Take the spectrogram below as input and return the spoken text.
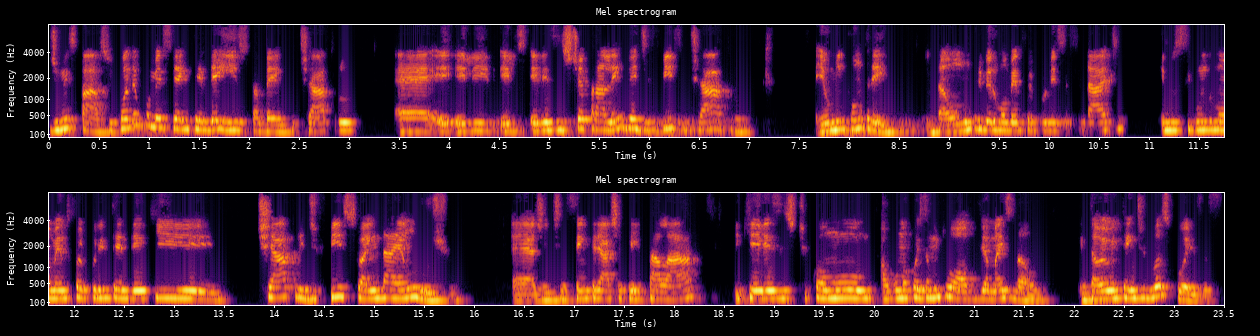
de um espaço. E quando eu comecei a entender isso também, que o teatro é, ele, ele, ele existia para além do edifício teatro, eu me encontrei. Então, num primeiro momento foi por necessidade, e no segundo momento foi por entender que teatro edifício ainda é um luxo. É, a gente sempre acha que ele está lá e que ele existe como alguma coisa muito óbvia, mas não. Então eu entendi duas coisas:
